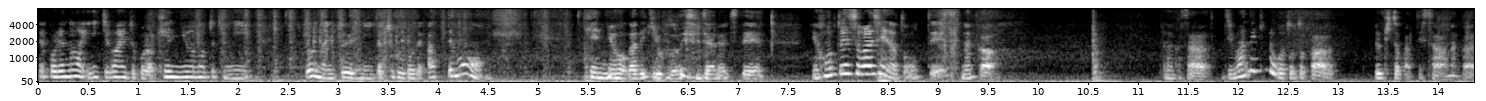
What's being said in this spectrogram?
でこれの一番いいところは検尿の時にどんなにトイレにいた直後であっても検尿ができることですみたいなの言ってていや本当に素晴らしいなと思ってなんかなんかさ自慢できることとか武器とかってさなんか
